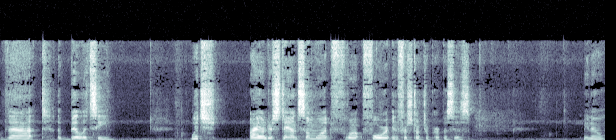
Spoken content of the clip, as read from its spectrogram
that ability, which I understand somewhat for, for infrastructure purposes. You know,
